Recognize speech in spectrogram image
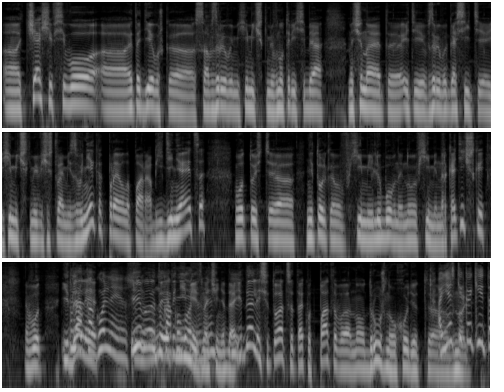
А, Чаще всего эта девушка со взрывами химическими внутри себя начинает э, эти взрывы гасить э, химическими веществами извне, как правило, пара объединяется. вот, то есть э, не только в химии любовной, но и в химии наркотической, вот. И Ну, далее... алкогольные, И судя- ну, ну, это, не имеет да? значения, да. И далее ситуация так вот патово, но дружно уходит э, А есть ли ноль. какие-то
